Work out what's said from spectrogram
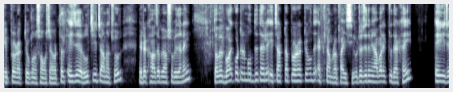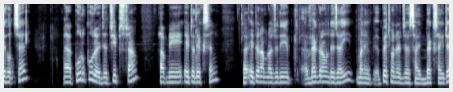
এই প্রোডাক্টেও কোনো সমস্যা নেই। অর্থাৎ এই যে রুচি চানাচুর এটা খাওয়া যাবে অসুবিধা নেই। তবে বয়কটের মধ্যে তাহলে এই চারটা প্রোডাক্টের মধ্যে একটা আমরা পাইছি। ওটা যদি আমি আবার একটু দেখাই এই যে হচ্ছে কুরকুরে যে চিপসটা আপনি এটা দেখছেন? এটার আমরা যদি ব্যাকগ্রাউন্ডে যাই মানে পেছনের যে সাইড ব্যাক সাইডে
